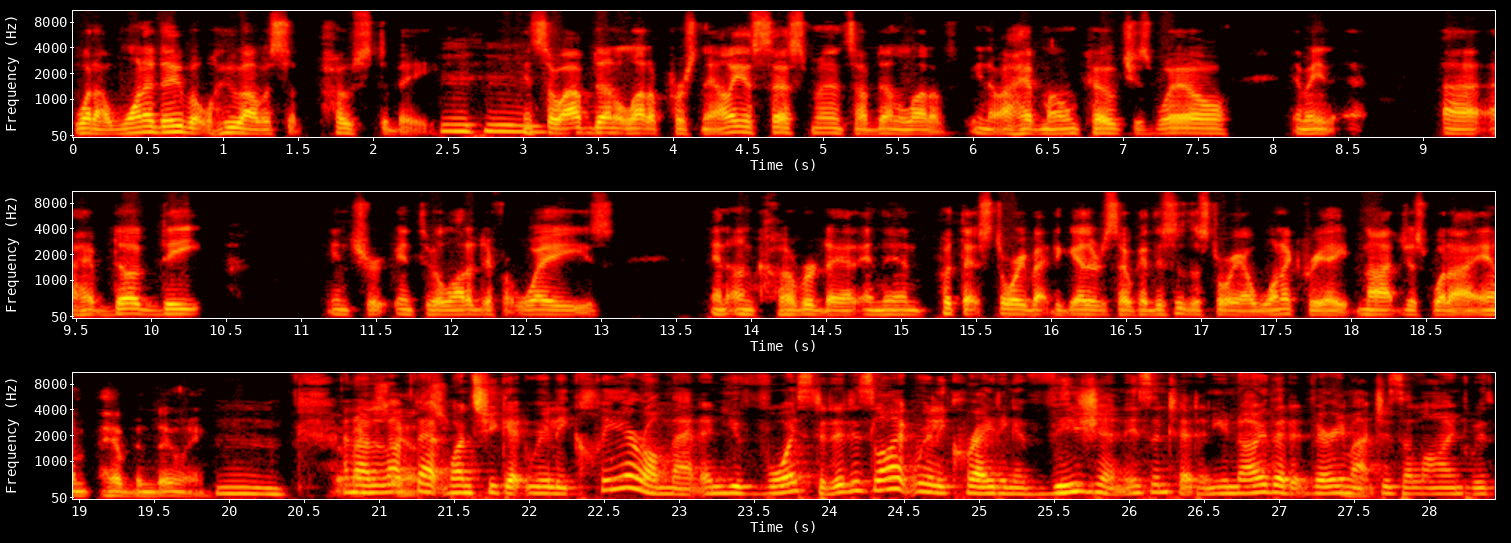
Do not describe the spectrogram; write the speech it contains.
what I want to do, but who I was supposed to be. Mm-hmm. And so I've done a lot of personality assessments. I've done a lot of, you know, I have my own coach as well. I mean, uh, I have dug deep into, into a lot of different ways and uncovered that and then put that story back together to say, okay, this is the story I want to create, not just what I am, have been doing. Mm. And I love sense. that once you get really clear on that and you've voiced it, it is like really creating a vision, isn't it? And you know that it Mm. very much is aligned with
